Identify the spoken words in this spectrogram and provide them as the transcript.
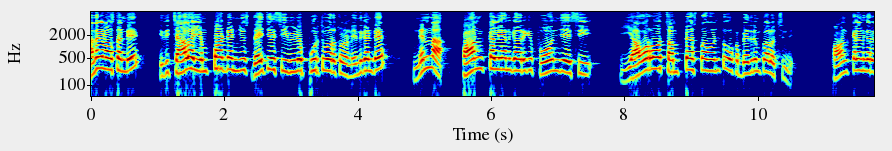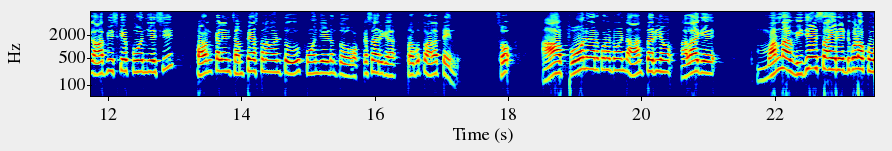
అందుకని నమస్తే అండి. ఇది చాలా ఇంపార్టెంట్ న్యూస్ దయచేసి ఈ వీడియో పూర్తి వరకు చూడండి. ఎందుకంటే నిన్న పవన్ కళ్యాణ్ గారికి ఫోన్ చేసి ఎవరో చంపేస్తామంటూ ఒక బెదిరింపు కాల్ వచ్చింది. పవన్ కళ్యాణ్ గారికి ఆఫీస్కే ఫోన్ చేసి పవన్ కళ్యాణ్ చంపేస్తున్నామంటూ ఫోన్ చేయడంతో ఒక్కసారిగా ప్రభుత్వం అలర్ట్ అయింది. సో ఆ ఫోన్ వెనుకున్నటువంటి ఆంతర్యం అలాగే మొన్న విజయసాయి రెడ్డి కూడా ఒక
